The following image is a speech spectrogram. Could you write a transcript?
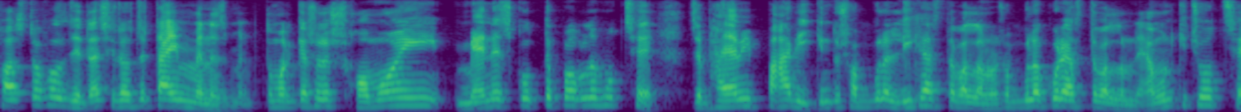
ফার্স্ট অফ অল যেটা সেটা হচ্ছে টাইম ম্যানেজমেন্ট। তোমার কি আসলে সময় ম্যানেজ করতে প্রবলেম হচ্ছে? যে ভাই আমি পারি কিন্তু সবগুলো লিখে আসতে পারলাম না, সবগুলো করে আসতে পারলাম না। এমন কিছু হচ্ছে?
